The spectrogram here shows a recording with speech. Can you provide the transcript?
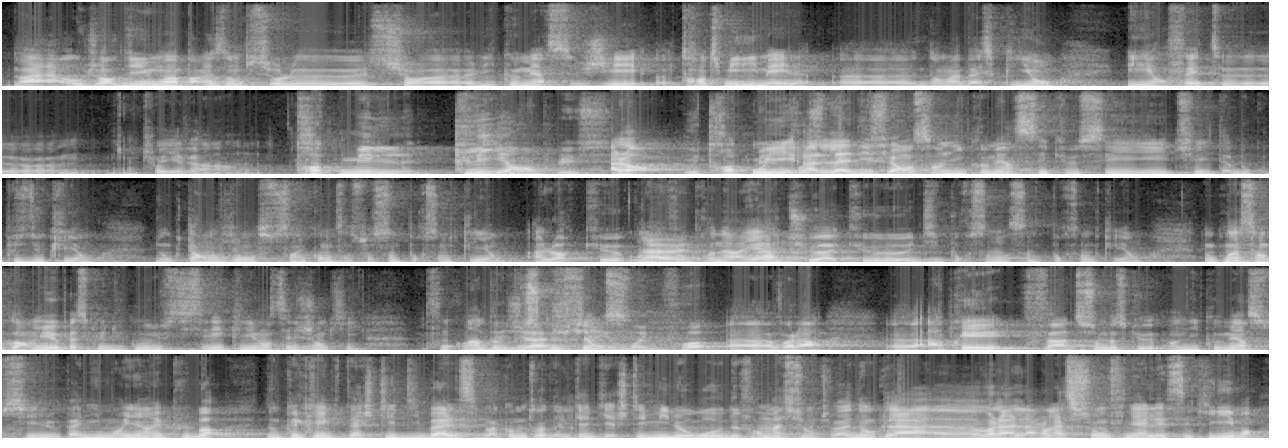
voilà, aujourd'hui, moi, par exemple, sur le sur l'e-commerce, j'ai 30 000 emails dans ma base client et en fait, euh, tu vois, il y avait un. 30 000 clients en plus Alors, Ou 30 000 oui, la différence en e-commerce, c'est que c'est, tu sais, as beaucoup plus de clients. Donc, tu as environ 50 à 60 de clients, alors qu'en ah entrepreneuriat, tu as que 10% 5% de clients. Donc, moi, c'est encore mieux parce que du coup, si c'est des clients, c'est des gens qui font un peu plus confiance. Au moins une fois. Euh, voilà. Euh, après, il faut faire attention parce qu'en e-commerce aussi, le panier moyen est plus bas. Donc, quelqu'un qui t'a acheté 10 balles, c'est pas comme toi, quelqu'un qui a acheté 1000 euros de formation. Tu vois Donc, là, voilà, la relation au final, elle s'équilibre.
